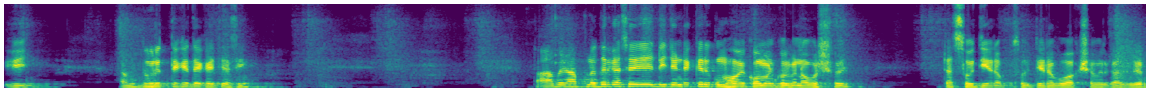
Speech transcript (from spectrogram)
এই, আমি দূরের থেকে দেখাইতেছি তবে আপনাদের কাছে ডিজাইনটা কীরকম হয় কমেন্ট করবেন অবশ্যই। এটা সৌদি আরব সৌদি আরব ওয়ার্কশপের কাজের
